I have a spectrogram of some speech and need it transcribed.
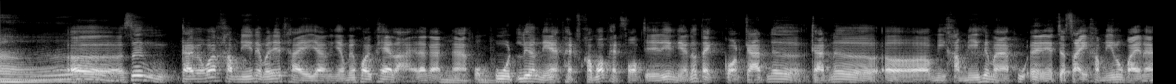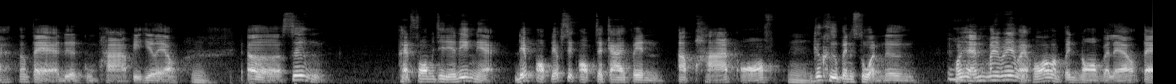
อ่าเออซึ่งกลายเป็นว่าคำนี้ในประเทศไทยยังยังไม่ค่อยแพร่หลายแล้วกันอืมอ่าผมพูดเรื่องนี้ plat คำว่า platform engineering เนี่ยตั้งแต่ก่อน Gartner Gartner เอ่อมีคำนี้ขึ้นมาพูดเอ่อเนี่ยจะใส่คำนี้ลงไปนะ ตั้งแต่เดือนกุมภาปีที่แล้วอืมเออซึ่ง platform engineering เนี่ย DevOps DevSecOps จะกลายเป็น a part of อืมก็คือเป็นส่วนหนึ่ง เพราะฉะนั้นไม่ไม่ได้หมายความว่ามันเป็น norm ไปแล้ว แต่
